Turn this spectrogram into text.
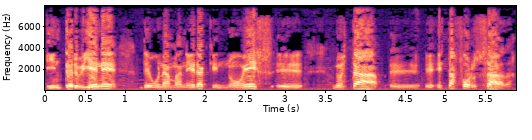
interviene de una manera que no es, eh, no está, eh, está forzada.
